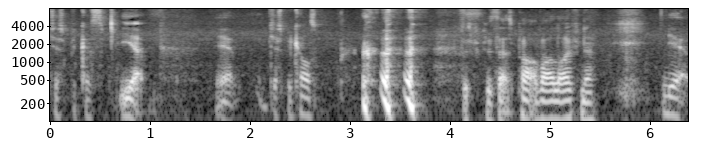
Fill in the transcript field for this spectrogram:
just because. yeah, Yeah, just because. just because that's part of our life now. Yeah.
